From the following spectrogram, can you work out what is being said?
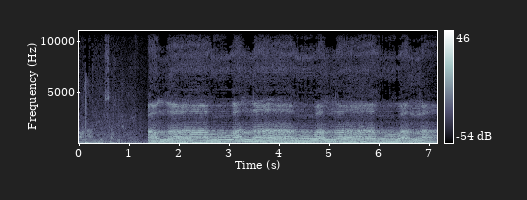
Allah'ını gösteriyor. Allahu Allahu Allahu Allah.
